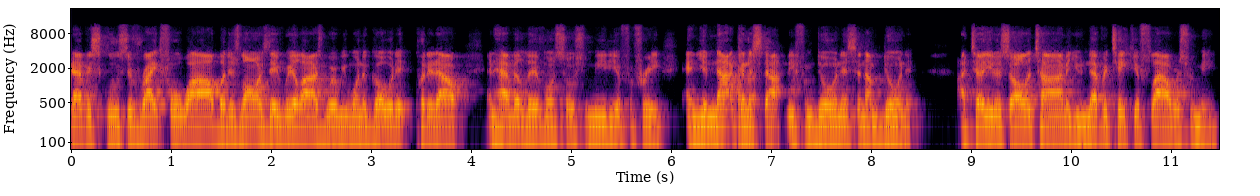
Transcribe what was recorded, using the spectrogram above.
have exclusive rights for a while. But as long as they realize where we want to go with it, put it out and have it live on social media for free. And you're not going to stop me from doing this, and I'm doing it. I tell you this all the time, and you never take your flowers from me.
